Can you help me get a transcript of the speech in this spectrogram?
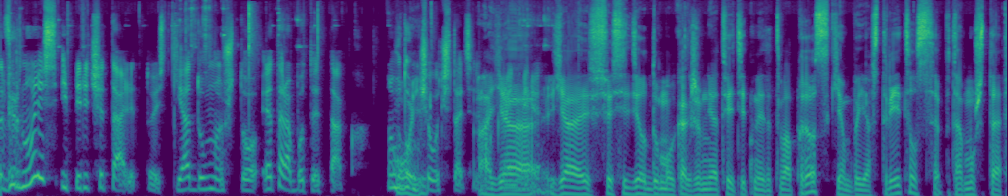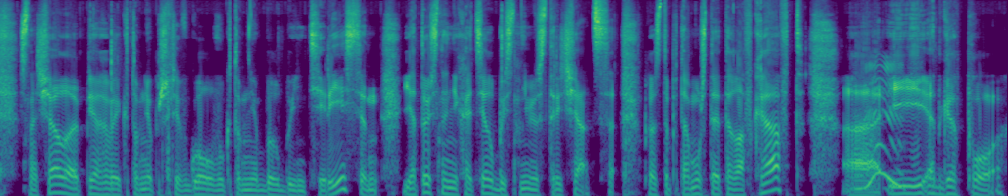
вернулись и перечитали. То есть, я думаю, что это работает так. Ну, вдумчивого читателя, А я, я все сидел, думал, как же мне ответить на этот вопрос, с кем бы я встретился, потому что сначала первые, кто мне пришли в голову, кто мне был бы интересен, я точно не хотел бы с ними встречаться. Просто потому что это Лавкрафт а, и Эдгар По.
